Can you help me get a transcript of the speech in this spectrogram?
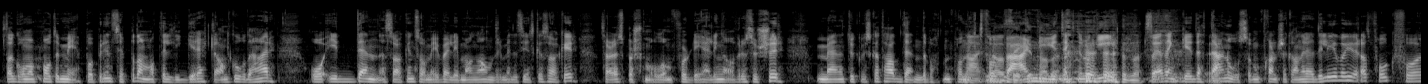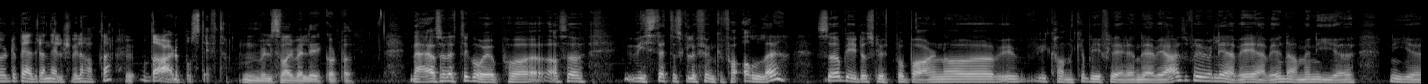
Så da går man på en måte med på prinsippet om at det ligger et eller annet gode her. Og i denne saken, som i veldig mange andre medisinske saker, så er det spørsmål om fordeling av ressurser. Men jeg tror ikke vi skal ta den debatten på nytt for hver nye teknologi. Så jeg tenker dette er noe som kanskje kan redde liv og gjøre at folk får det bedre enn de ellers ville hatt det. Og da er det positivt. Jeg Vil svare veldig kort på det. Nei, altså dette går jo på altså, Hvis dette skulle funke for alle, så blir det jo slutt på barn. og Vi, vi kan ikke bli flere enn det vi er. Så får vi leve evig da med nye, nye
